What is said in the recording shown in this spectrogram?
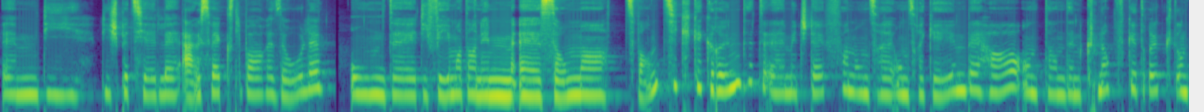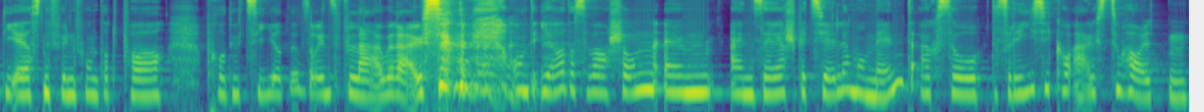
Ähm, die, die spezielle auswechselbare Sohle. Und äh, die Firma dann im äh, Sommer 20 gegründet äh, mit Stefan, unsere, unsere GmbH und dann den Knopf gedrückt und die ersten 500 Paar produziert, so ins Blaue raus. und ja, das war schon ähm, ein sehr spezieller Moment, auch so das Risiko auszuhalten.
